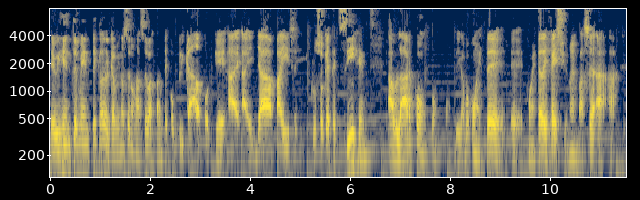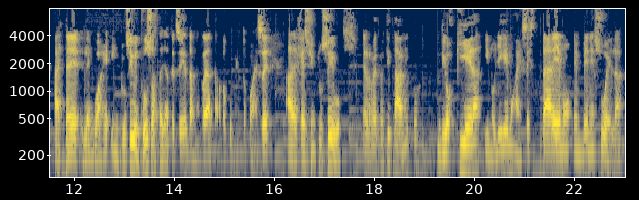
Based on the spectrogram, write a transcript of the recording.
evidentemente, claro, el camino se nos hace bastante complicado porque hay, ya países incluso que te exigen hablar con, digamos, con este, eh, con este defecio, ¿no? En base a, a, este lenguaje inclusivo, incluso hasta ya te exigen también redactar documentos con ese adefesio inclusivo. El reto es titánico, Dios quiera y no lleguemos a ese extremo en Venezuela,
